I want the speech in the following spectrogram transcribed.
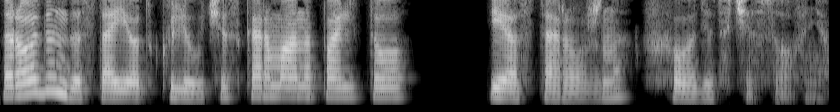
Робин достает ключ из кармана пальто и осторожно входит в часовню.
